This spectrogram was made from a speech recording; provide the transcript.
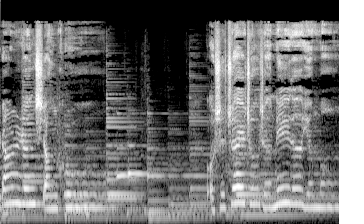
让人想哭。我是追逐着你的眼眸，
